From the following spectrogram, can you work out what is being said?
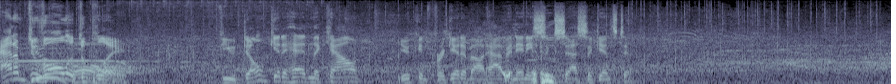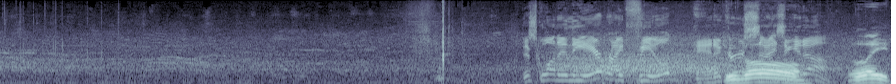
Adam Duvall at the plate. If you don't get ahead in the count, you can forget about having any success against him. This one in the air right field. Haniger sizing it up. late.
